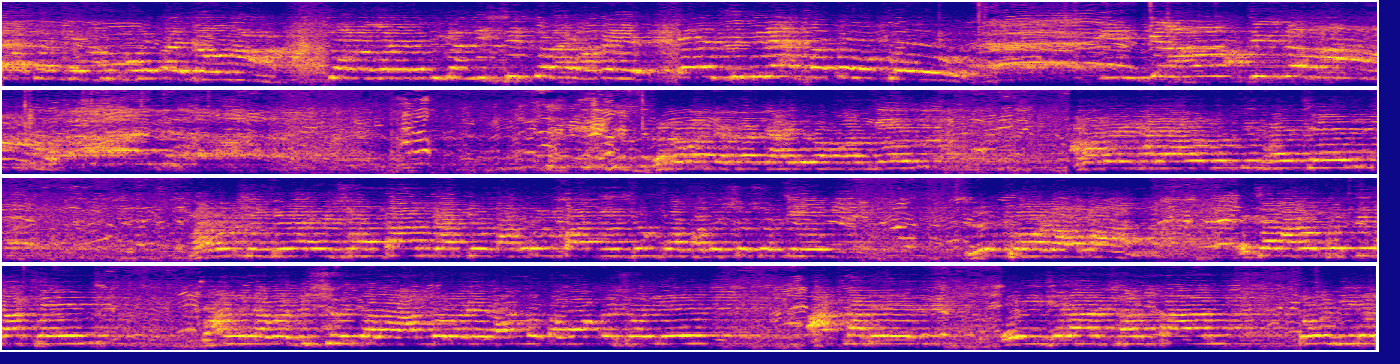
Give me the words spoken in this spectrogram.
ক্ষমতায় যাও না। জনগণের অধিকার নিশ্চিত করাই হবে। এনসিপির একমাত্র লক্ষ্য এখানে আরও হয়েছেন জাতীয় সচিব এছাড়া আরও উপস্থিত আছেন জাহাঙ্গীরনগর বিশ্ববিদ্যালয় আন্দোলনের অন্যতম অগ্রসরী আপনাদের এই জেলার সন্তান তৌহিদ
